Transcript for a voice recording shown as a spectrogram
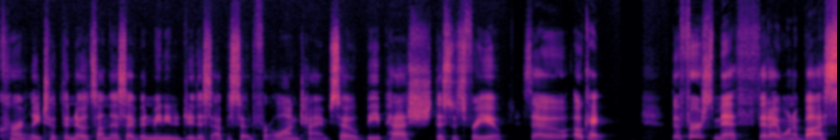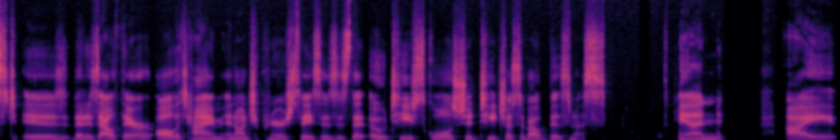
currently took the notes on this. I've been meaning to do this episode for a long time. So, B. Pesh, this is for you. So, okay. The first myth that I want to bust is that is out there all the time in entrepreneur spaces is that OT schools should teach us about business. And I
